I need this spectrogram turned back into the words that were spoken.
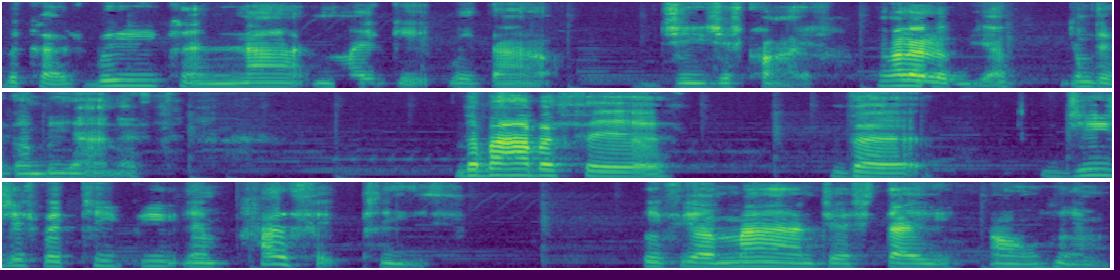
because we cannot make it without Jesus Christ. Hallelujah. I'm just going to be honest. The Bible says that Jesus will keep you in perfect peace if your mind just stays on Him.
